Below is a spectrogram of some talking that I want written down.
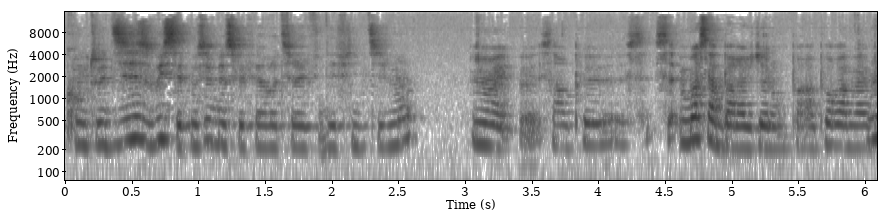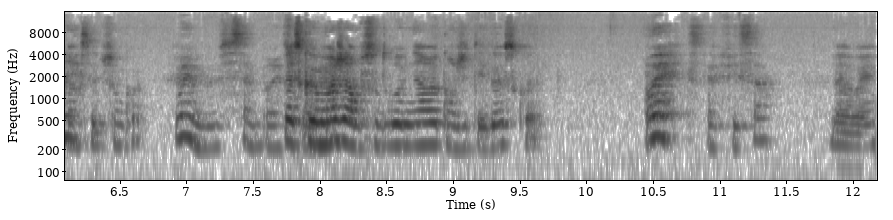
qu'on te dise oui, c'est possible de se les faire retirer définitivement. Ouais, c'est un peu. Moi, ça me paraît violent par rapport à ma Oui. perception, quoi. Oui, mais aussi ça me paraît. Parce que moi, j'ai l'impression de revenir quand j'étais gosse, quoi. ouais, ça fait ça. Bah ouais.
